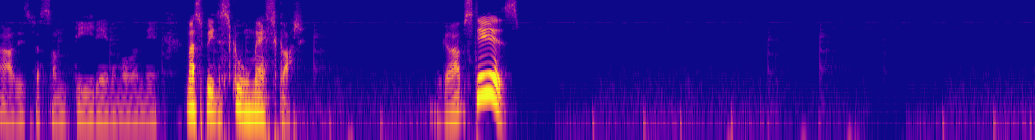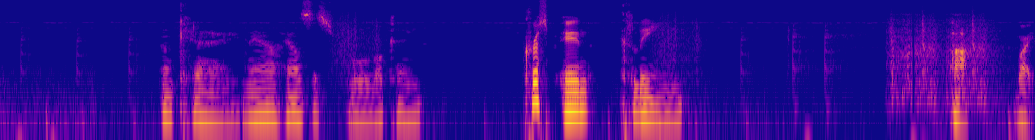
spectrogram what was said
Oh, there's just some dead animal in there. Must be the school mascot. Go upstairs. Okay, now how's this floor looking? Crisp and clean. Ah, right.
